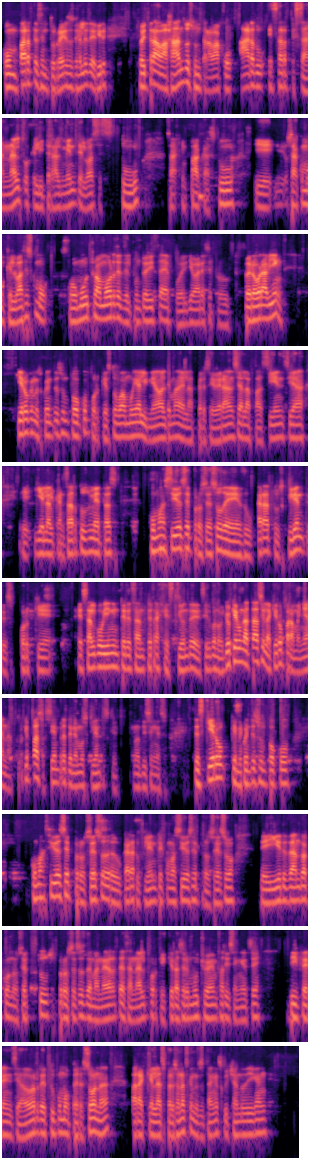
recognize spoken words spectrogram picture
compartes en tus redes sociales, de decir, estoy trabajando, es un trabajo arduo, es artesanal porque literalmente lo haces tú, o sea, empacas tú, y, o sea, como que lo haces como con mucho amor desde el punto de vista de poder llevar ese producto. Pero ahora bien, quiero que nos cuentes un poco, porque esto va muy alineado al tema de la perseverancia, la paciencia eh, y el alcanzar tus metas. ¿Cómo ha sido ese proceso de educar a tus clientes? Porque es algo bien interesante esa gestión de decir, bueno, yo quiero una taza y la quiero para mañana. ¿Qué pasa? Siempre tenemos clientes que nos dicen eso. Entonces, quiero que me cuentes un poco ¿Cómo ha sido ese proceso de educar a tu cliente? ¿Cómo ha sido ese proceso de ir dando a conocer tus procesos de manera artesanal? Porque quiero hacer mucho énfasis en ese diferenciador de tú como persona para que las personas que nos están escuchando digan,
